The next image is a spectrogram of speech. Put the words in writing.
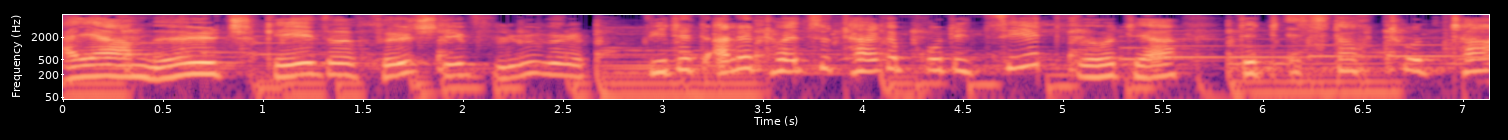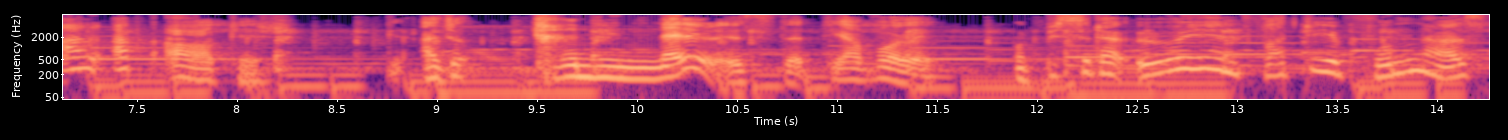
Eier, Milch, Käse, Fisch, die Flügel. Wie das alles heutzutage produziert wird, ja, das ist doch total abartig. Also kriminell ist das, jawohl. Und bis du da irgendwas gefunden hast,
